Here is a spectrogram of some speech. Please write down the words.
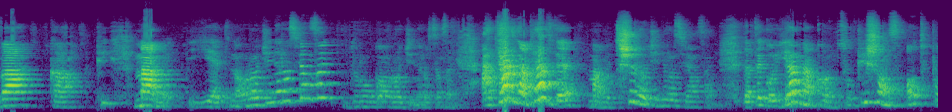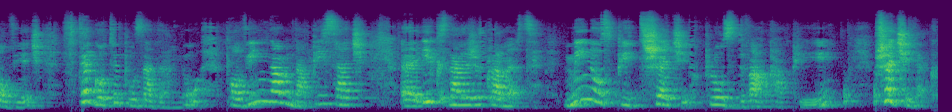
2k pi. Mamy jedną rodzinę rozwiązań, drugą rodzinę rozwiązań. A tak naprawdę mamy trzy rodziny rozwiązań. Dlatego ja na końcu, pisząc odpowiedź w tego typu zadaniu, powinnam napisać e, x należy w klamerce. Minus pi trzecich plus 2k pi, przecinek.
